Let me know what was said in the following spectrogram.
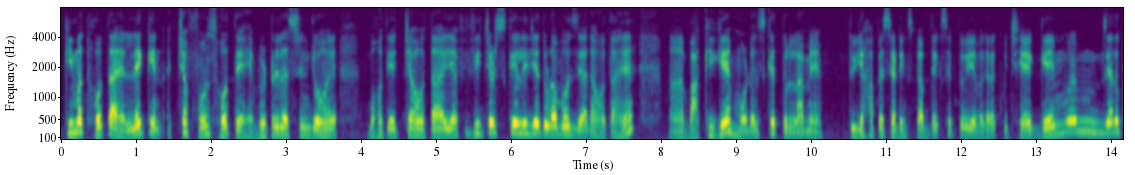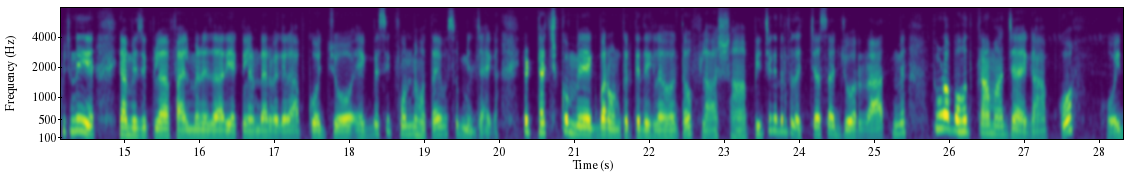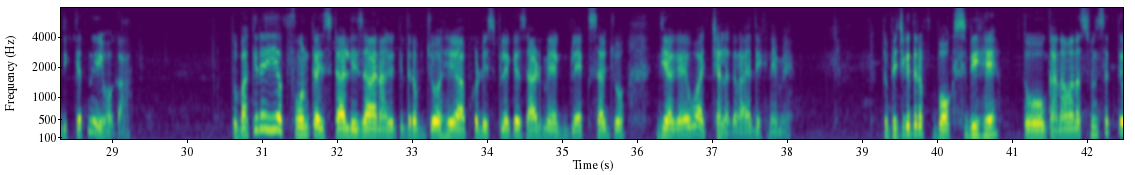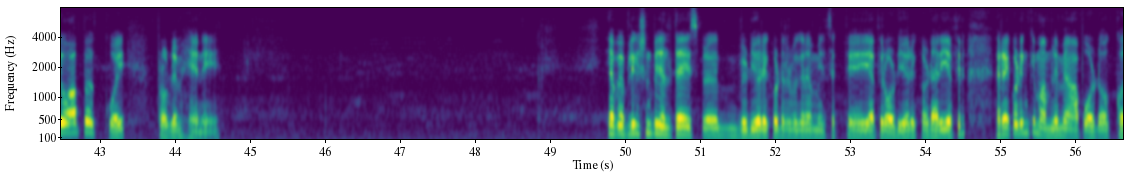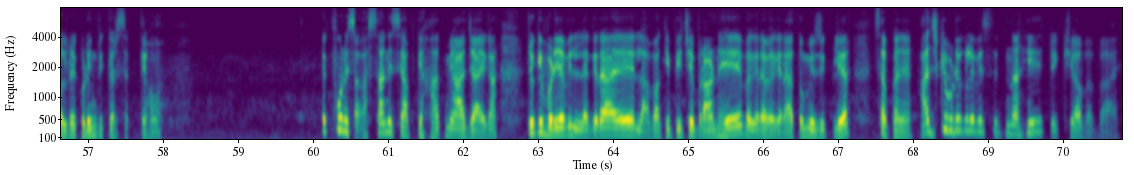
कीमत होता है लेकिन अच्छा फ़ोन्स होते हैं। बैटरी लास्टिंग जो है बहुत ही अच्छा होता है या फिर फीचर्स के लीजिए थोड़ा बहुत ज़्यादा होता है आ, बाकी के मॉडल्स के तुलना में। तो यहाँ पे सेटिंग्स पे आप देख सकते हो ये वगैरह कुछ है। गेम ज़्यादा कुछ नहीं है। या म्यूज़िक प्लेयर फ़ाइल मैनेजर या कैलेंडर वगैरह आपको जो एक बेसिक फ़ोन में होता है वो सब मिल जाएगा। ये टच को मैं एक बार ऑन करके देख रहा होता हूँ फ्लैश हाँ पीछे की तरफ़ अच्छा सा जो रात में थोड़ा बहुत काम आ जाएगा आपको कोई दिक्कत नहीं होगा। तो बाकी रही ये फ़ोन का स्टाइल डिज़ाइन। आगे की तरफ़ जो है आपको डिस्प्ले के साइड में एक ब्लैक सा जो दिया गया है, वो अच्छा लग रहा है देखने में। तो पीछे की तरफ़ बॉक्स भी है तो गाना वाना सुन सकते हो आप, कोई प्रॉब्लम है नहीं। या आप एप्लीकेशन पे चलते हैं, इस पर वीडियो रिकॉर्डर वगैरह मिल सकते हैं, या फिर ऑडियो रिकॉर्डर, या फिर रिकॉर्डिंग के मामले में आप ऑडियो कॉल रिकॉर्डिंग भी कर सकते हो। एक फ़ोन आसानी से आपके हाथ में आ जाएगा, जो कि बढ़िया भी लग रहा है, लावा के पीछे ब्रांड है, वगैरह वगैरह। तो म्यूज़िक प्लेयर सबका है आज की वीडियो के लिए बस इतना ही। Take care bye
